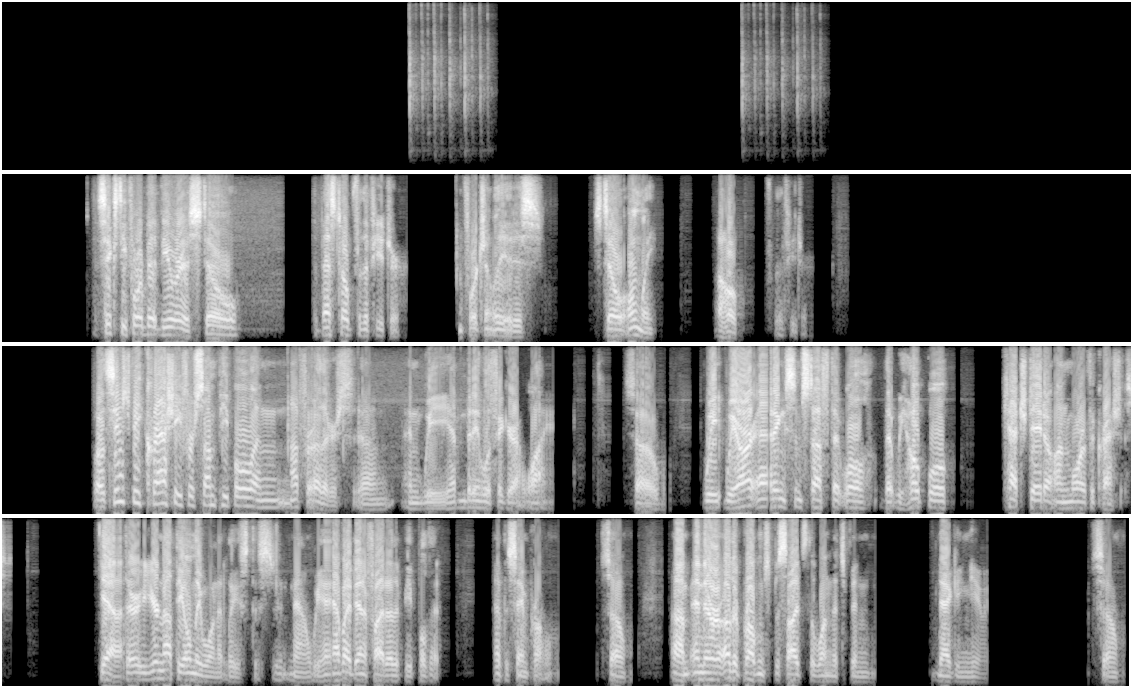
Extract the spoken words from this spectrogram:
64-bit viewer is still the best hope for the future. Unfortunately, it is still only a hope for the future. Well, it seems to be crashy for some people and not for others, um, and we haven't been able to figure out why. So we we are adding some stuff that will that we hope will catch data on more of the crashes. Yeah, you're not the only one at least this now. We have identified other people that have the same problem. So um, and there are other problems besides the one that's been nagging you. So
